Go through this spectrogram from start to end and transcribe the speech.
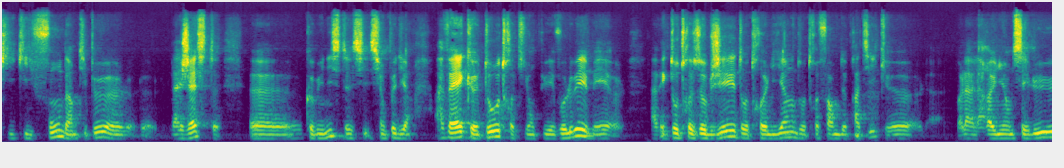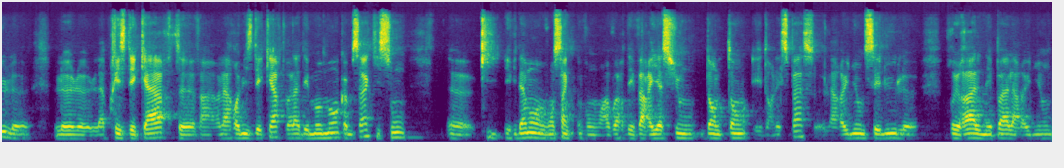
qui, fondent un petit peu la geste communiste, si, on peut dire, avec d'autres qui ont pu évoluer, mais avec d'autres objets, d'autres liens, d'autres formes de pratiques. Euh, voilà, la réunion de cellules, la prise des cartes, euh, enfin, la remise des cartes, voilà, des moments comme ça qui sont, euh, qui évidemment vont, avoir des variations dans le temps et dans l'espace. La réunion de cellules rurales n'est pas la réunion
